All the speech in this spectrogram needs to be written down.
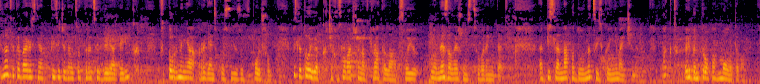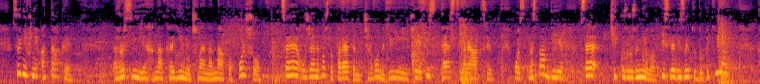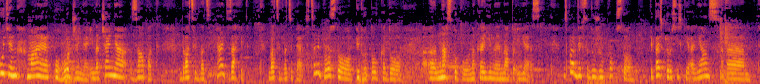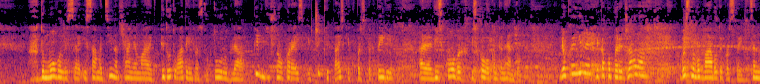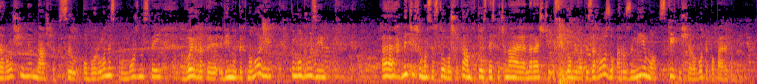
17 вересня 1939 рік вторгнення радянського союзу в Польщу після того як Чехословаччина втратила свою ну, незалежність суверенітет е, після нападу нацистської Німеччини. Пакт Ріббентропа Молотова. Сьогоднішні атаки Росії на країну-члена НАТО Польщу це вже не просто перетин червоних ліній чи якийсь тест на реакцію. Ось насправді все чітко зрозуміло. Після візиту до Пекіна Путін має погодження і навчання Запад 2025, Захід 2025. Це не просто підготовка до е, наступу на країни НАТО і ЄС. Насправді все дуже просто. Китайсько-російський альянс. Домовилися, і саме ці навчання мають підготувати інфраструктуру для північно-корейських чи китайських в перспективі е, військових військового контингенту для України, яка попереджала. Висновок має бути простий: це нарощення наших сил оборони, спроможностей виграти війну технологій. Тому, друзі, е, не тішимося з того, що там хтось десь починає нарешті усвідомлювати загрозу, а розуміємо, скільки ще роботи попереду.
